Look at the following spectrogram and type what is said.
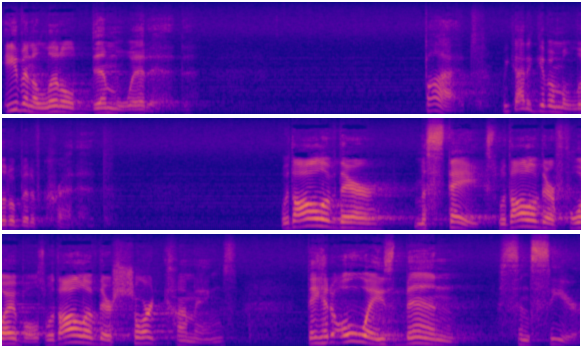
even a little dim witted? But we got to give them a little bit of credit. With all of their mistakes, with all of their foibles, with all of their shortcomings, they had always been sincere.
